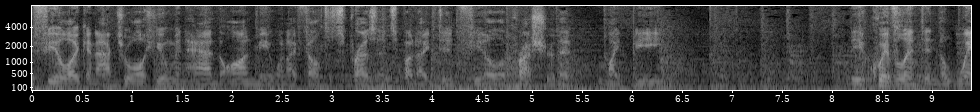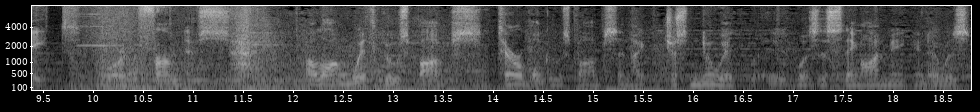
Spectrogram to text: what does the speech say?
feel like an actual human hand on me when I felt its presence, but I did feel a pressure that might be the equivalent in the weight or the firmness, along with goosebumps, terrible goosebumps, and I just knew it, it was this thing on me, and it was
